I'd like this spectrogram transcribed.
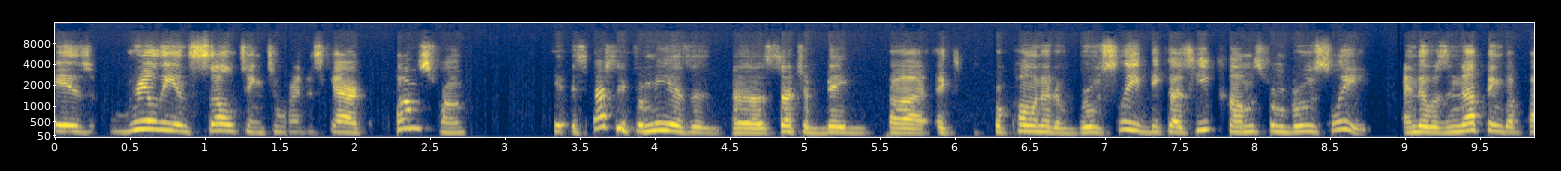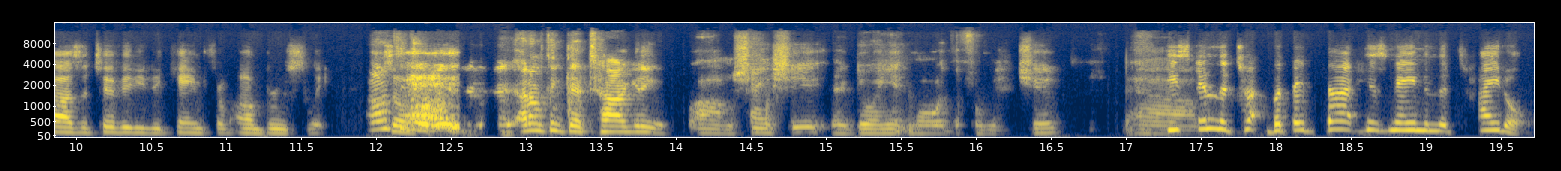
is really insulting to where this character comes from, especially for me as a, uh, such a big uh, proponent of Bruce Lee because he comes from Bruce Lee, and there was nothing but positivity that came from um, Bruce Lee. I don't, so, think, I don't think they're targeting um, Shang-Chi. They're doing it more with the Fu Manchu. He's in the, t- but they've got his name in the title.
